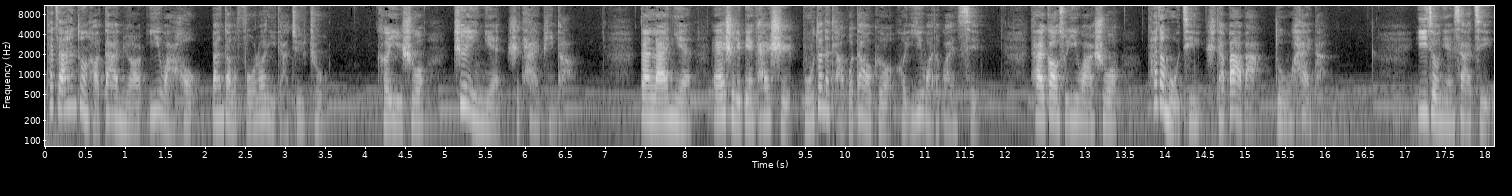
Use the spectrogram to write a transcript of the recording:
他在安顿好大女儿伊娃后，搬到了佛罗里达居住。可以说，这一年是太平的。但来年，Ashley 便开始不断的挑拨道格和伊娃的关系。他还告诉伊娃说，他的母亲是他爸爸毒害的。一九年夏季，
